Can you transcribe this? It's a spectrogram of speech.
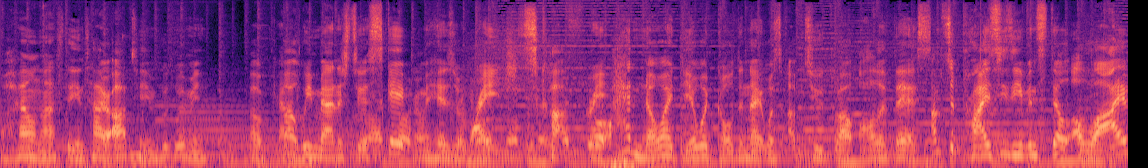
Oh, hell no. That's the entire op team. Who's with me? Oh, okay. But we managed to escape from his rage scot-free. I had no idea what Golden Knight was up to throughout all of this. I'm surprised he's even still alive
